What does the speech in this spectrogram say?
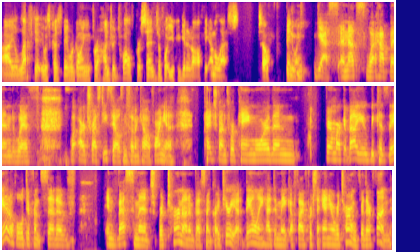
I left it, it was because they were going for 112% of what you could get it off the MLS. So anyway. Yes, and that's what happened with our trustee sales in Southern California. Hedge funds were paying more than fair market value because they had a whole different set of investment return on investment criteria. They only had to make a 5% annual return for their fund,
